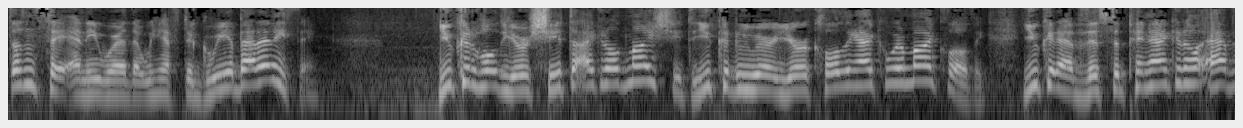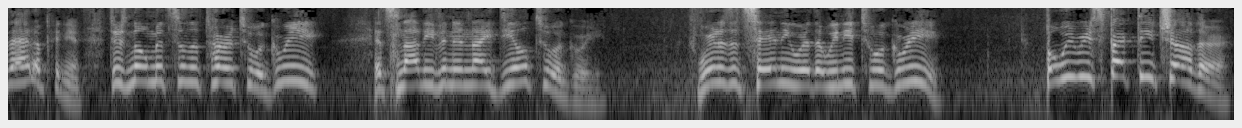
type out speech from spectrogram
doesn't say anywhere that we have to agree about anything. You could hold your shita, I could hold my shita. You could wear your clothing, I could wear my clothing. You could have this opinion, I could have that opinion. There's no mitzvah in the Torah to agree. It's not even an ideal to agree. Where does it say anywhere that we need to agree? But we respect each other.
